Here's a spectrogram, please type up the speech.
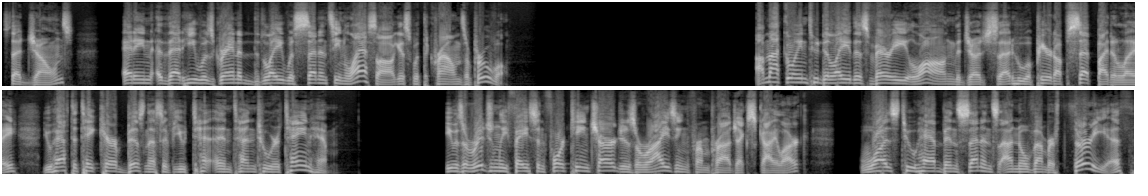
said Jones, adding that he was granted delay with sentencing last August with the Crown's approval. I'm not going to delay this very long, the judge said, who appeared upset by delay. You have to take care of business if you te- intend to retain him. He was originally facing 14 charges arising from Project Skylark, was to have been sentenced on November 30th,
